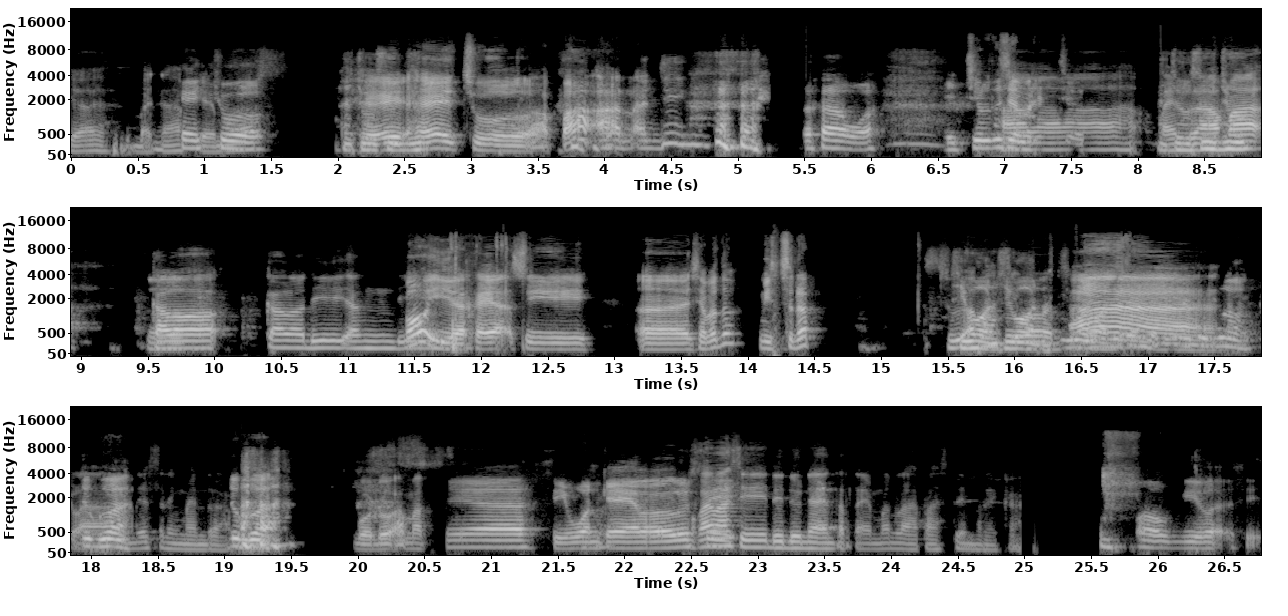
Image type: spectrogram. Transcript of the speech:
Ya, banyak. Hey. Hecul Hei, Sugi. hei, cul. Apaan, anjing? Wah. Ecil tuh siapa Ecil? Ah, main Ecil drama. Kalau kalau di yang di Oh iya, kayak si eh, siapa tuh? Misdap? Siwon? Siwon. Siwon, Ah. Siwon. Itu gua. Dia sering main drama. Itu gua. Bodoh amat. Ya, si Won kayak lu Pokoknya sih. masih di dunia entertainment lah pasti mereka. Oh gila sih.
